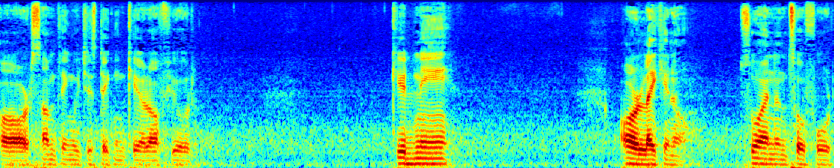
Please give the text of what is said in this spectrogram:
or something which is taking care of your kidney or like you know so on and so forth,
